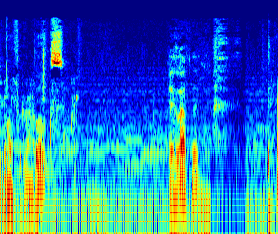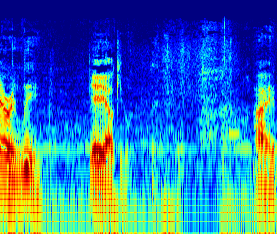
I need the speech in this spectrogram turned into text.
the one for the books. They left it? Apparently. Yeah, yeah, I'll keep on. Thanks. All right.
